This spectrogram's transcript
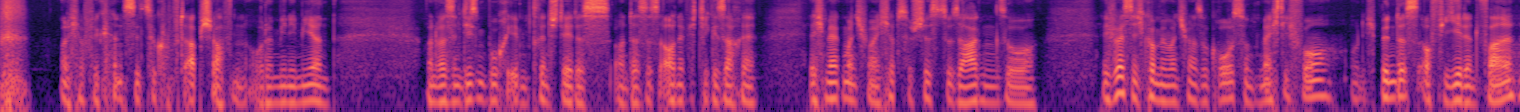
und ich hoffe, wir können es in Zukunft abschaffen oder minimieren. Und was in diesem Buch eben drin steht, ist, und das ist auch eine wichtige Sache, ich merke manchmal, ich habe so Schiss zu sagen, so, ich weiß nicht, ich komme mir manchmal so groß und mächtig vor und ich bin das auf jeden Fall.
